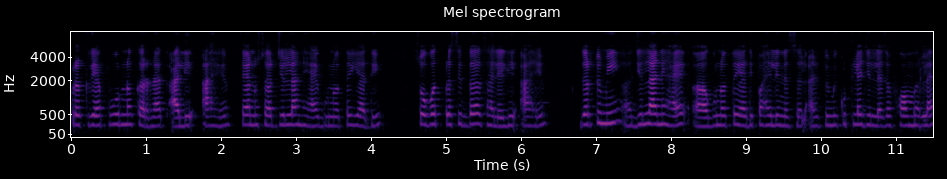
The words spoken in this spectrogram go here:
प्रक्रिया पूर्ण करण्यात आली आहे. त्यानुसार जिल्हानिहाय गुणवत्ता यादी सोबत प्रसिद्ध झालेली आहे. जर तुम्ही जिल्हानिहाय गुणवत्ता यादी पाहिली नसेल आणि तुम्ही कुठल्या जिल्ह्याचा फॉर्म भरलाय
